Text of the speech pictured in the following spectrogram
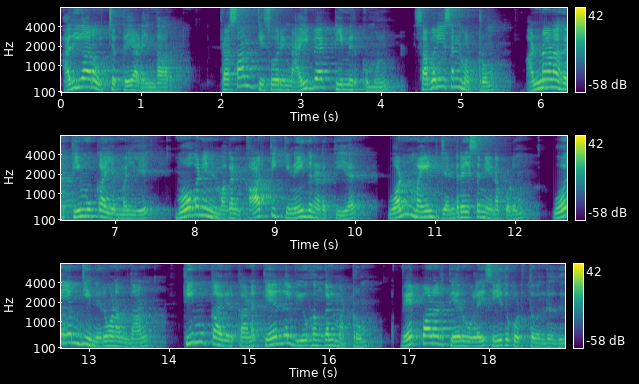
அதிகார உச்சத்தை அடைந்தார். பிரசாந்த் கிஷோரின் ஐபேக் டீமிற்கு முன் சபரீசன் மற்றும் அண்ணாநகர் திமுக எம்எல்ஏ மோகனின் மகன் கார்த்திக் இணைந்து நடத்திய ஒன் மைண்ட் ஜெனரேஷன் எனப்படும் ஓஎம்ஜி நிறுவனம்தான் திமுகவிற்கான தேர்தல் வியூகங்கள் மற்றும் வேட்பாளர் தேர்வுகளை செய்து கொடுத்து வந்தது.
